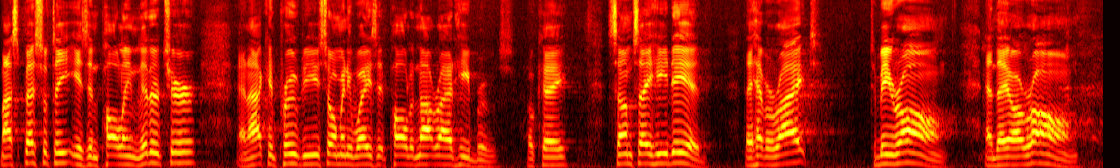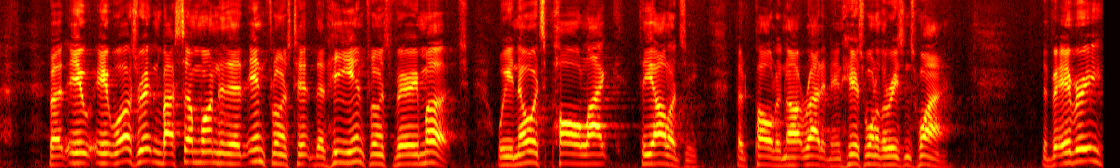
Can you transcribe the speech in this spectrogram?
My specialty is in Pauline literature, and I can prove to you so many ways that Paul did not write Hebrews, okay? Some say he did. They have a right to be wrong, and they are wrong. But it, it was written by someone that influenced him, that he influenced very much. We know it's Paul like theology, but Paul did not write it. And here's one of the reasons why. The, every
